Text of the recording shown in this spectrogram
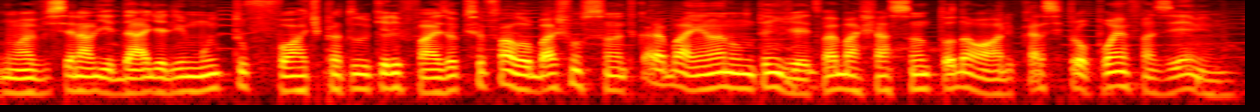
uma visceralidade ali muito forte para tudo que ele faz. É o que você falou, baixa um santo. O cara é baiano, não tem jeito, vai baixar santo toda hora. O cara se propõe a fazer, meu irmão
